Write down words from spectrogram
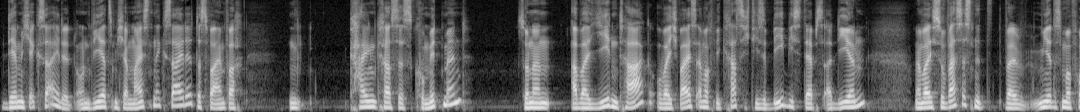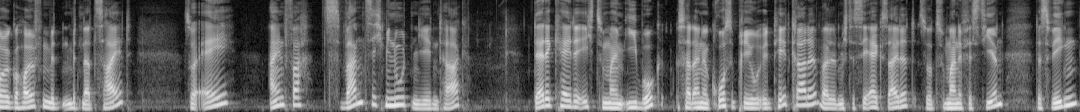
der mich excited. Und wie hat es mich am meisten excited? Das war einfach ein, kein krasses Commitment, sondern aber jeden Tag, weil ich weiß einfach, wie krass sich diese Baby-Steps addieren. Und dann war ich so, was ist eine, weil mir hat das immer voll geholfen mit, mit einer Zeit. So, ey, einfach 20 Minuten jeden Tag dedicate ich zu meinem E-Book. Es hat eine große Priorität gerade, weil mich das sehr excited, so zu manifestieren. Deswegen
